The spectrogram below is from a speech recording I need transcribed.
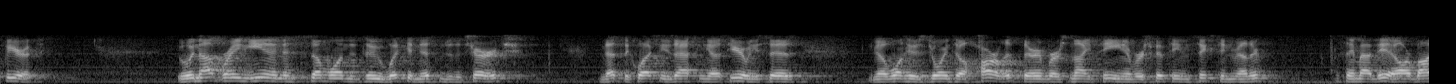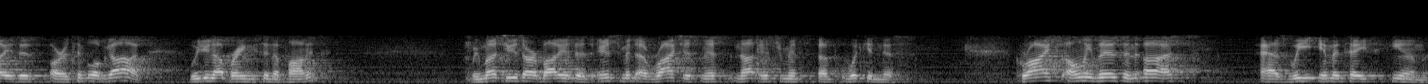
Spirit? We would not bring in someone to do wickedness into the church. And that's the question he's asking us here when he says, you know, one who's joined to a harlot there in verse 19 and verse 15 and 16 rather. Same idea. Our bodies are a temple of God. We do not bring sin upon it. We must use our bodies as instrument of righteousness, not instruments of wickedness. Christ only lives in us as we imitate him.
